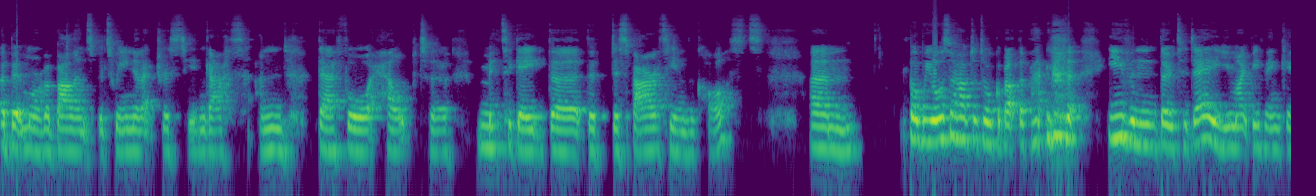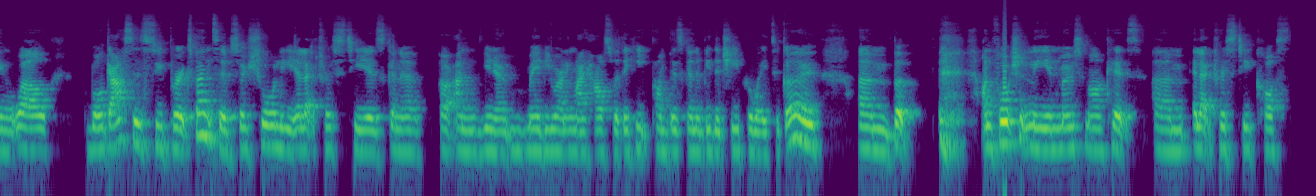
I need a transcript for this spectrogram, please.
a bit more of a balance between electricity and gas and therefore help to mitigate the, the disparity in the costs. Um, but we also have to talk about the fact that even though today you might be thinking, well, well gas is super expensive so surely electricity is going to uh, and you know maybe running my house with a heat pump is going to be the cheaper way to go. Um, but unfortunately in most markets um, electricity costs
